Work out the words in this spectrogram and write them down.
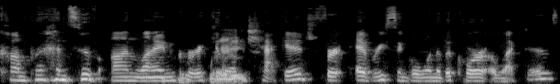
comprehensive online curriculum right. package for every single one of the core electives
